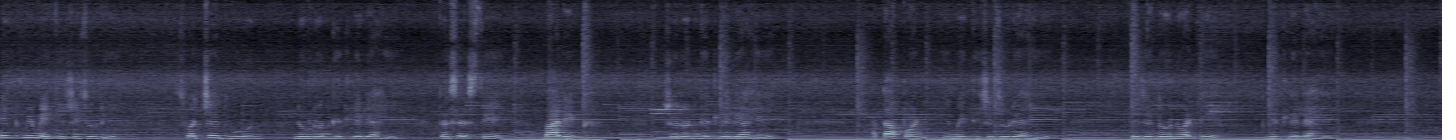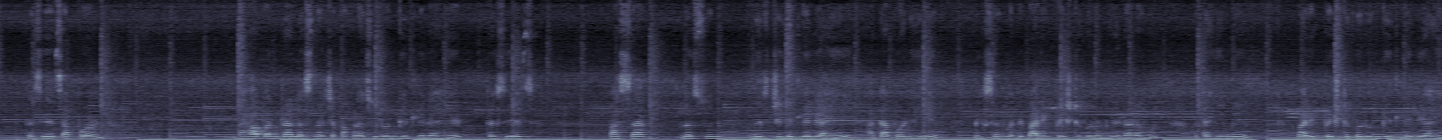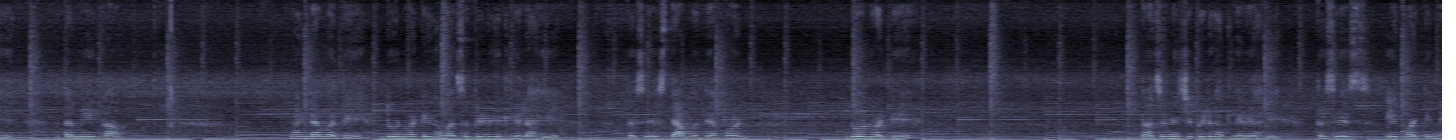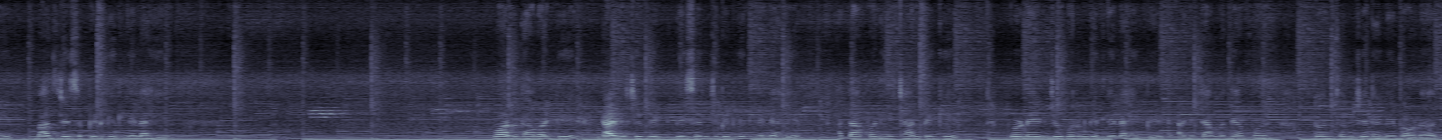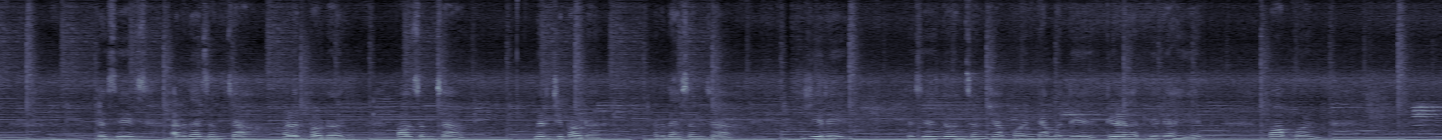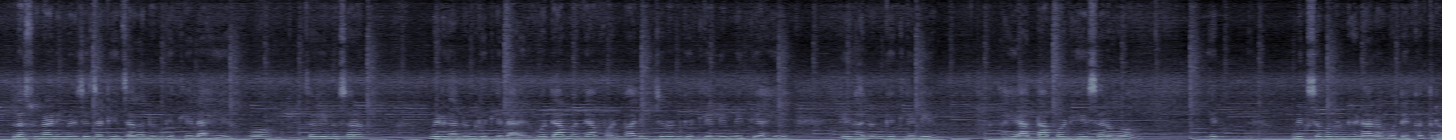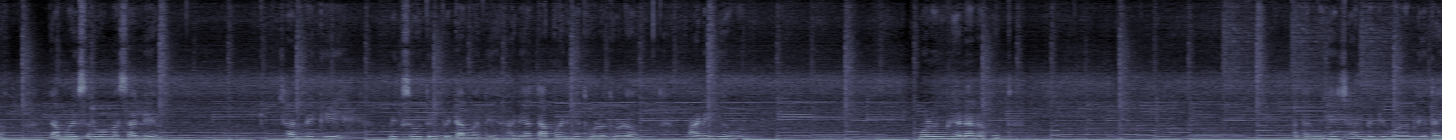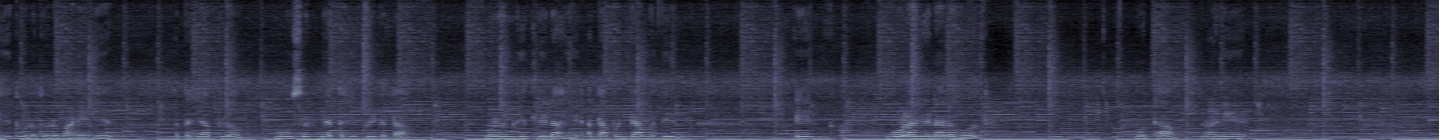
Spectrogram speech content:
एक मी मेथीची जुडी स्वच्छ धुवून निवडून घेतलेली आहे. तसेच ती बारीक चिरून घेतलेली आहे. आता आपण ही मेथीची जुडी आहे त्याचे दोन वाटे घेतलेले आहे. तसेच आपण दहा पंधरा लसणाच्या पाकळ्या सुरून घेतलेल्या आहेत. तसेच पाच सात लसूण मिरची घेतलेली आहे. आता आपण हे मिक्सरमध्ये बारीक पेस्ट करून घेणार आहोत. आता ही मी बारीक पेस्ट करून घेतलेली आहे. आता मी एका भांड्यामध्ये दोन वाटी गव्हाचं पीठ घेतलेलं आहे. तसेच त्यामध्ये आपण दोन वाटी नाचणीचे पीठ घातलेले आहे. तसेच एक वाटी मी बाजरीचं पीठ घेतलेलं आहे. व अर्धा वाटी डाळीचे पीठ बेसनचे पीठ घेतलेले आहे. आता आपण हे छानपैकी पूर्ण एकजीव करून घेतलेलं आहे पीठ आणि त्यामध्ये आपण दोन चमचे धने पावडर तसेच अर्धा चमचा हळद पावडर पाव चमचा मिरची पावडर अर्धा चमचा जिरे तसेच दोन चमचे आपण त्यामध्ये तिळ घातलेले आहेत. व आपण लसूण आणि मिरचीचा ठेचा घालून घेतलेला आहे व चवीनुसार मीठ घालून घेतलेलं आहे. व त्यामध्ये आपण बारीक चिरून घेतलेली मेथी आहे ती घालून घेतलेली आहे. आता आपण हे सर्व एक मिक्स करून घेणार आहोत एकत्र. त्यामुळे सर्व मसाले छानपैकी मिक्स होतील पिठामध्ये. आणि आता आपण हे थोडं थोडं पाणी घेऊन मळून घेणार आहोत. आता मी हे छानपैकी मळून घेत आहे थोडं थोडं पाणी घेत आता हे आपलं मऊसर मी आता हे पीठ आता मळून घेतलेलं आहे. आता आपण त्यामधील एक गोळा घेणार आहोत मोठा. आणि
